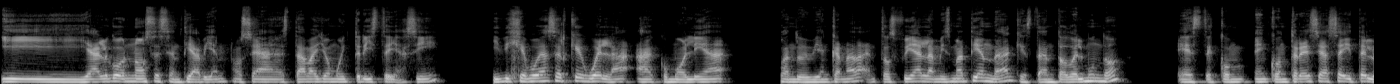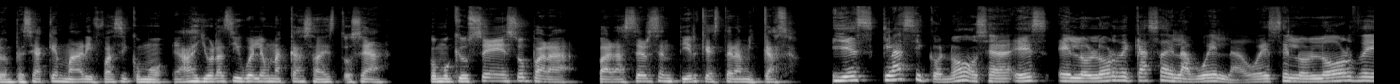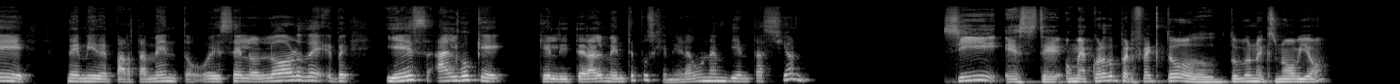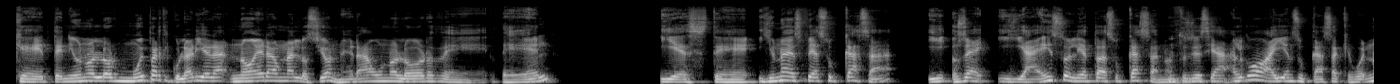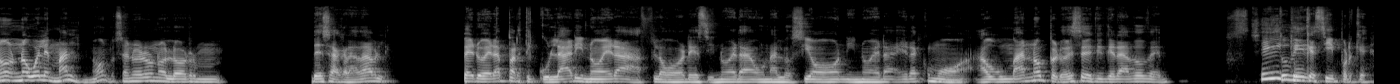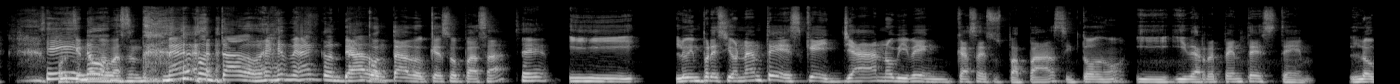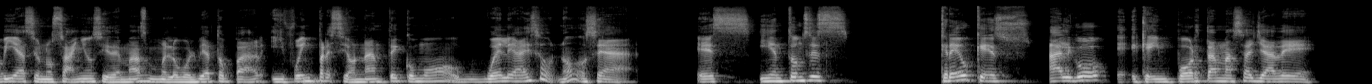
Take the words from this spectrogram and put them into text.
y algo no se sentía bien. O sea, estaba yo muy triste y así. Y dije, voy a hacer que huela a como olía cuando vivía en Canadá. Entonces fui a la misma tienda que está en todo el mundo. Este, encontré ese aceite, lo empecé a quemar y fue así como, ay, ahora sí huele a una casa esto. O sea, como que usé eso para, para hacer sentir que esta era mi casa. Y es clásico, ¿no? O sea, es el olor de casa de la abuela o es el olor de, de mi departamento o es el olor de... Y es algo que, que literalmente pues genera una ambientación. Sí, este, o me acuerdo perfecto, tuve un exnovio que tenía un olor muy particular y era, no era una loción, era un olor de, de él. Y este, y una vez fui a su casa y, o sea, y a eso olía toda su casa, ¿no? Entonces yo decía, algo hay en su casa que huele, no, no huele mal, ¿no? O sea, no era un olor desagradable, pero era particular y no era flores y no era una loción y no era, era como a humano, pero ese grado de Sí, Tú que, que sí, porque, sí, no, me vas a... Me han contado, ¿eh? me han contado. Han contado que eso pasa. Sí. Y lo impresionante es que ya no vive en casa de sus papás y todo. Y, y de repente, este, lo vi hace unos años y demás, me lo volví a topar y fue impresionante cómo huele a eso, ¿no? O sea, es... Y entonces, creo que es algo eh, que importa más allá de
